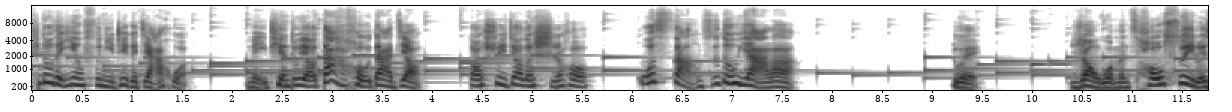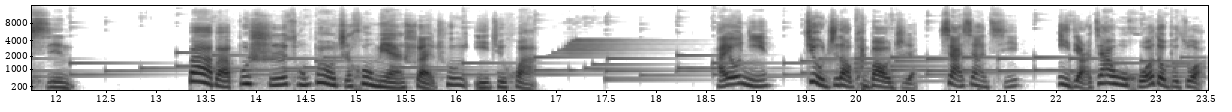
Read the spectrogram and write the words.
天都得应付你这个家伙，每天都要大吼大叫，到睡觉的时候我嗓子都哑了。对，让我们操碎了心。爸爸不时从报纸后面甩出一句话。还有你，就知道看报纸、下象棋，一点家务活都不做。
